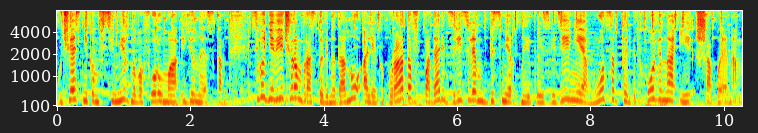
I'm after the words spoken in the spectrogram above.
участником Всемирного форума ЮНЕСКо. Сегодня вечером в Ростове-на-Дону Олег Акуратов подарит зрителям бессмертные произведения Моцарта, Бетховена и Шопена.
